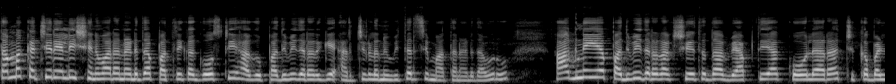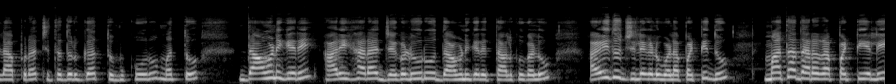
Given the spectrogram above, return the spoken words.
ತಮ್ಮ ಕಚೇರಿಯಲ್ಲಿ ಶನಿವಾರ ನಡೆದ ಪತ್ರಿಕಾಗೋಷ್ಠಿ ಹಾಗೂ ಪದವೀಧರರಿಗೆ ಅರ್ಜಿಗಳನ್ನು ವಿತರಿಸಿ ಮಾತನಾಡಿದ ಅವರು, ಆಗ್ನೇಯ ಪದವೀಧರರ ಕ್ಷೇತ್ರದ ವ್ಯಾಪ್ತಿಯ ಕೋಲಾರ, ಚಿಕ್ಕಬಳ್ಳಾಪುರ, ಚಿತ್ರದುರ್ಗ, ತುಮಕೂರು ಮತ್ತು ದಾವಣಗೆರೆ, ಹರಿಹರ, ಜಗಳೂರು, ದಾವಣಗೆರೆ ತಾಲೂಕುಗಳು ಐದು ಜಿಲ್ಲೆಗಳು ಒಳಪಟ್ಟಿದ್ದು, ಮತದಾರರ ಪಟ್ಟಿಯಲ್ಲಿ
